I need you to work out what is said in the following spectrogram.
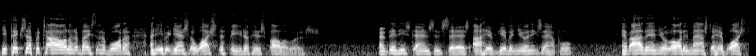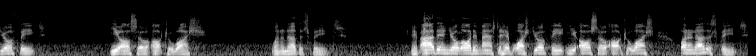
He picks up a towel and a basin of water and he begins to wash the feet of his followers. And then he stands and says, I have given you an example. If I then, your Lord and Master, have washed your feet, ye also ought to wash one another's feet. If I then, your Lord and Master, have washed your feet, ye also ought to wash one another's feet.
